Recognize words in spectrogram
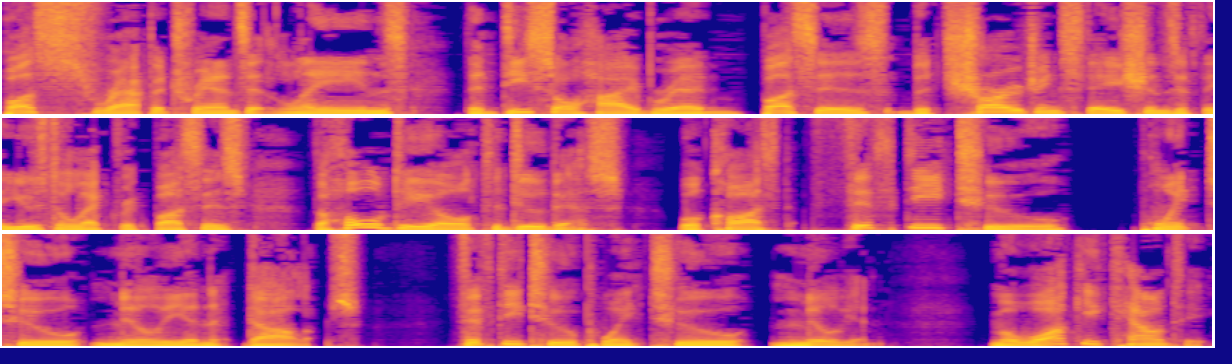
bus rapid transit lanes, the diesel hybrid buses, the charging stations if they used electric buses, the whole deal to do this will cost $52.2 million. 52.2 million. Milwaukee County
